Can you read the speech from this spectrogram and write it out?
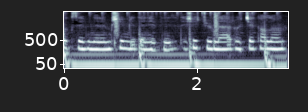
çok sevinirim. Şimdiden hepinize teşekkürler. Hoşçakalın.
